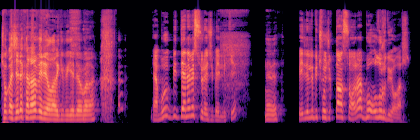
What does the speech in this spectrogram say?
çok acele karar veriyorlar gibi geliyor bana. Yani bu bir deneme süreci belli ki. Evet. Belirli bir çocuktan sonra bu olur diyorlar.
